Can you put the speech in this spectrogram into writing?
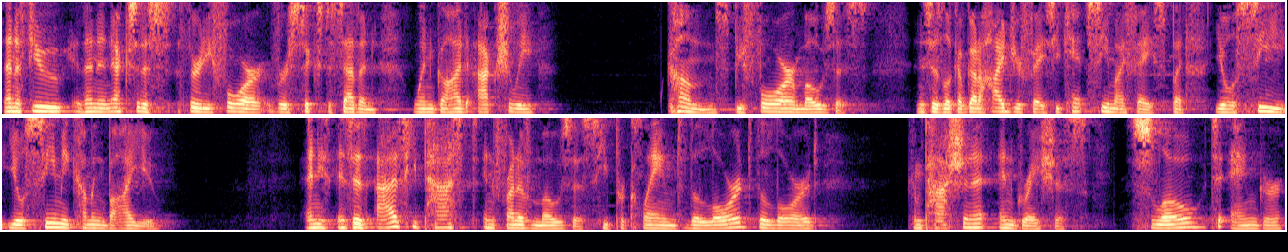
Then a few, then in Exodus 34, verse 6 to 7, when God actually comes before Moses and he says, Look, I've got to hide your face. You can't see my face, but you'll see, you'll see me coming by you. And it says, As he passed in front of Moses, he proclaimed, The Lord, the Lord, compassionate and gracious, slow to anger,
